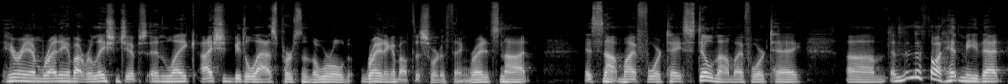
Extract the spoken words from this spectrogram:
Here I am writing about relationships, and like I should be the last person in the world writing about this sort of thing, right? It's not, it's not my forte, still not my forte. Um, and then the thought hit me that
